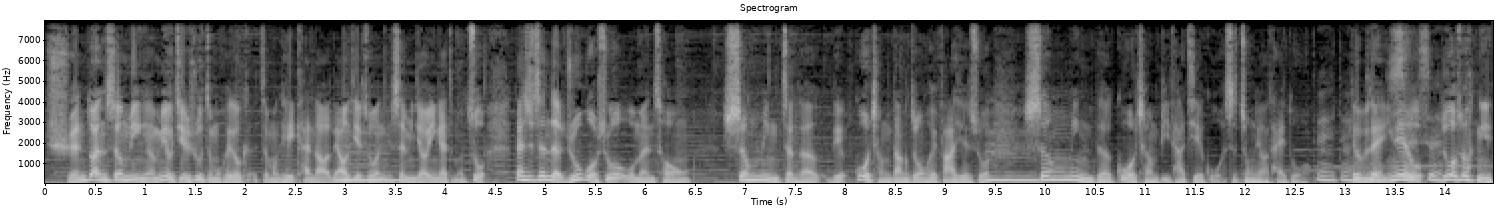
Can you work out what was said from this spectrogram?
全段生命啊，没有结束，怎么回头怎么可以看到了解说你生命教育应该怎么做？但是真的，如果说我们从生命整个流过程当中，会发现说，生命的过程比它结果是重要太多，对对，对不对？因为如果说你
